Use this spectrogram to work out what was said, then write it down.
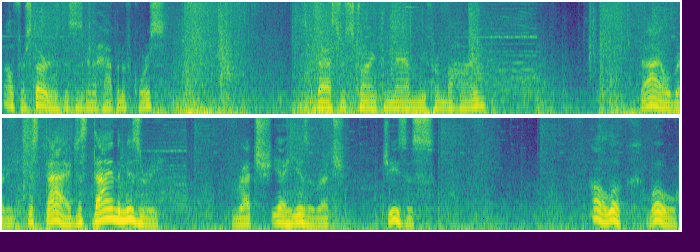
Well, for starters, this is going to happen, of course. This bastard's trying to nab me from behind. Die already. Just die. Just die in the misery. Wretch. Yeah, he is a wretch. Jesus. Oh, look. Whoa.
